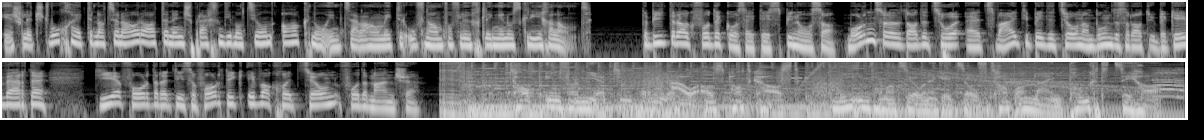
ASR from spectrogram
Erst letzte Woche hat der Nationalrat eine entsprechende Motion angenommen im Zusammenhang mit der Aufnahme von Flüchtlingen aus Griechenland. Der Beitrag von der Cosette Espinosa. Morgen soll dazu eine zweite Petition am Bundesrat übergeben werden. Die fordert die sofortige Evakuation der Menschen. Top informiert, auch als Podcast. Mehr Informationen gibt es auf toponline.ch.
